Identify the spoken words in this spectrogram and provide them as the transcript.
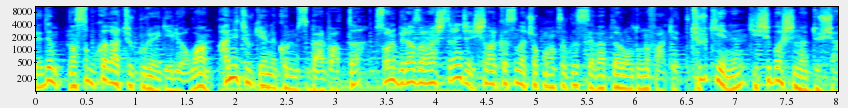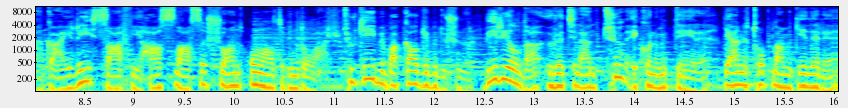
Dedim nasıl bu kadar Türk buraya geliyor lan? Hani Türkiye'nin ekonomisi berbattı? Sonra biraz araştırınca işin arkasında çok mantıklı sebepler olduğunu fark ettim. Türkiye'nin kişi başına düşen gayri safi hasılası şu an 16 bin dolar. Türkiye'yi bir bakkal gibi düşünün. Bir yılda üretilen tüm ekonomik değeri yani toplam geliri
